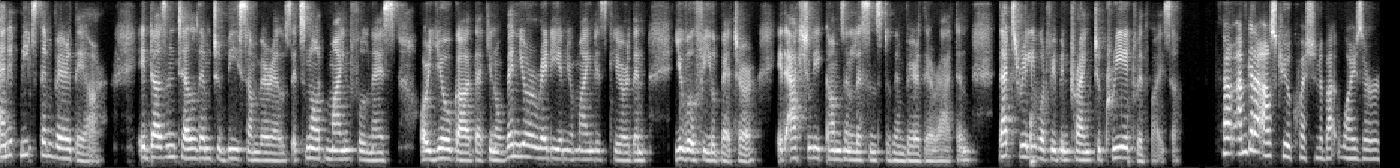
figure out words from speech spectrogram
and it meets them where they are it doesn't tell them to be somewhere else it's not mindfulness or yoga that you know when you're ready and your mind is clear then you will feel better it actually comes and listens to them where they're at and that's really what we've been trying to create with Wysa I'm going to ask you a question about Wysa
